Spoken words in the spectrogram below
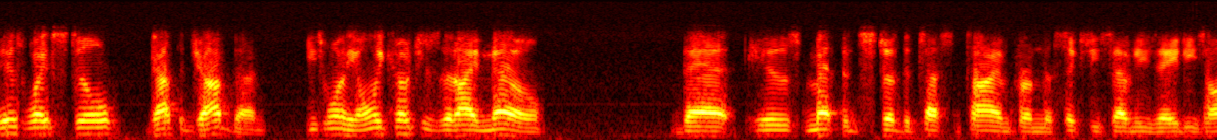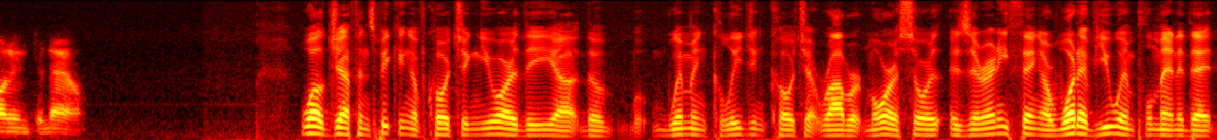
his way still got the job done he's one of the only coaches that I know that his method stood the test of time from the 60s, 70s, 80s on into now. Well, Jeff, and speaking of coaching, you are the uh, the women collegiate coach at Robert Morris. So, is there anything, or what have you implemented that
